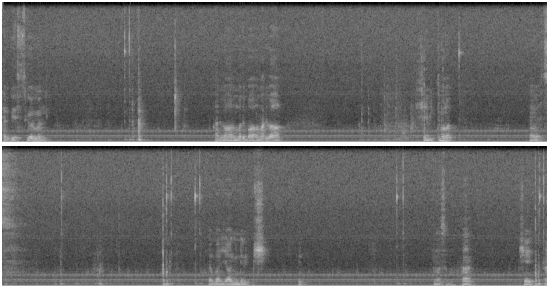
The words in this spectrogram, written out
terbiyesiz görmüyor musun? Hadi bakalım hadi bakalım hadi bakalım. Şey bitti mi lan? Evet. Yabancı yağ günde bitmiş. Nasıl? Ha. Şey. Ha.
